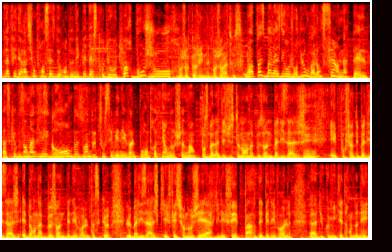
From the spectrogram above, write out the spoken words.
de la Fédération française de randonnée pédestre de Haute-Loire, bonjour. Bonjour Corinne et bonjour à tous. On va pas se balader aujourd'hui, on va lancer un appel parce que vous en avez grand besoin de tous ces bénévoles pour entretenir nos chemins. Pour se balader justement, on a besoin de balisage. Mhm. Et pour faire du balisage, eh ben, on a besoin de bénévoles parce que le balisage qui est fait sur nos GR, il est fait par des bénévoles euh, du comité de randonnée.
